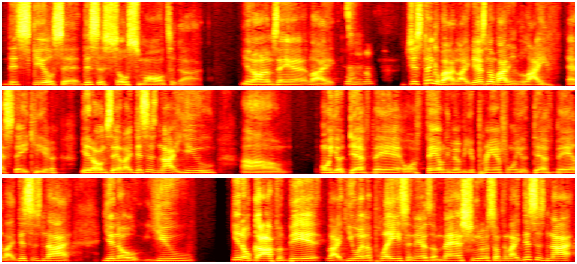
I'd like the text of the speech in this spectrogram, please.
this skill set, this is so small to God. You know what I'm saying? Like, mm-hmm just think about it. Like, there's nobody life at stake here. You know what I'm saying? Like, this is not you um, on your deathbed or a family member you're praying for on your deathbed. Like, this is not, you know, you, you know, God forbid, like you in a place and there's a mass shooter or something. Like, this is not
